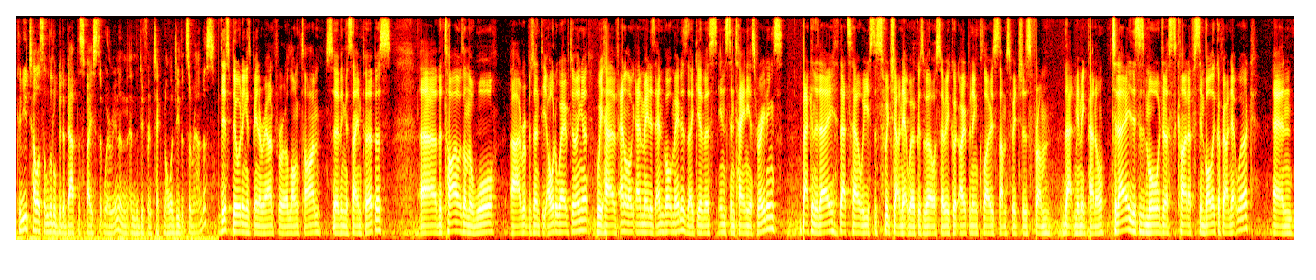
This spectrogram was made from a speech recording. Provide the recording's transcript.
Can you tell us a little bit about the space that we're in and, and, the different technology that's around us? This building has been around for a long time, serving the same purpose. Uh, the tiles on the wall uh, represent the older way of doing it. We have analog ammeters and voltmeters that give us instantaneous readings. Back in the day, that's how we used to switch our network as well, so we could open and close some switches from that mimic panel. Today, this is more just kind of symbolic of our network and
